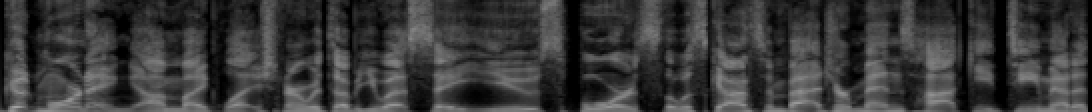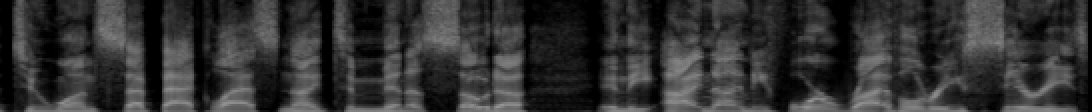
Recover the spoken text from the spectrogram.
Good morning. I'm Mike Leishner with WSAU Sports. The Wisconsin Badger men's hockey team had a 2 1 setback last night to Minnesota in the I 94 rivalry series.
